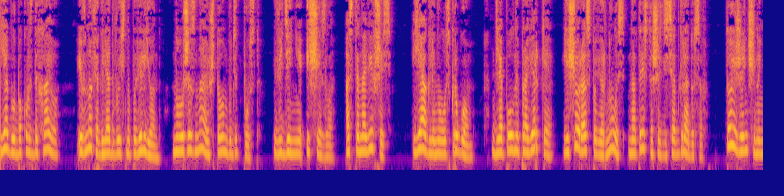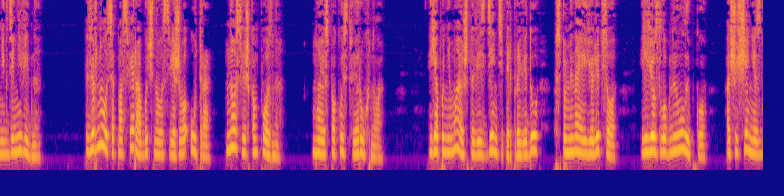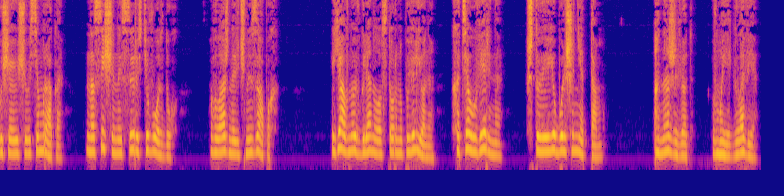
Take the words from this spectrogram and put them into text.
я глубоко вздыхаю и вновь оглядываюсь на павильон, но уже знаю, что он будет пуст. Видение исчезло. Остановившись, я оглянулась кругом. Для полной проверки еще раз повернулась на 360 градусов. Той женщины нигде не видно. Вернулась атмосфера обычного свежего утра, но слишком поздно. Мое спокойствие рухнуло. Я понимаю, что весь день теперь проведу, вспоминая ее лицо, ее злобную улыбку — ощущение сгущающегося мрака, насыщенный сыростью воздух, влажный речной запах. Я вновь глянула в сторону павильона, хотя уверена, что ее больше нет там. Она живет в моей голове.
